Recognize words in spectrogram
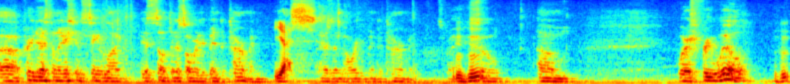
uh, predestination seems like it's something that's already been determined, Yes. as in already been determined. Right? Mhm. So, um, whereas free will, Mhm.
